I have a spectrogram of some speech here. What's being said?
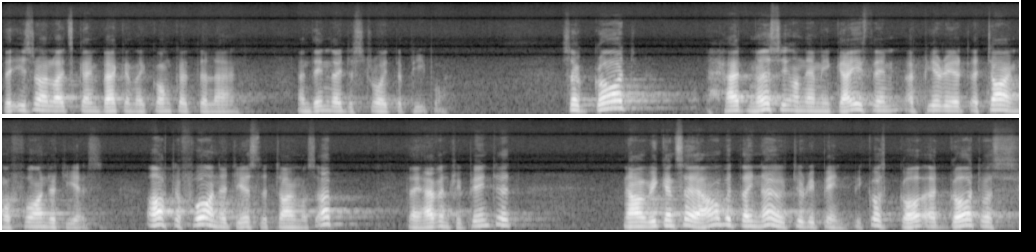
the Israelites came back and they conquered the land. And then they destroyed the people. So, God had mercy on them. He gave them a period, a time of 400 years. After 400 years, the time was up. They haven't repented. Now, we can say, how would they know to repent? Because God, uh, God was,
